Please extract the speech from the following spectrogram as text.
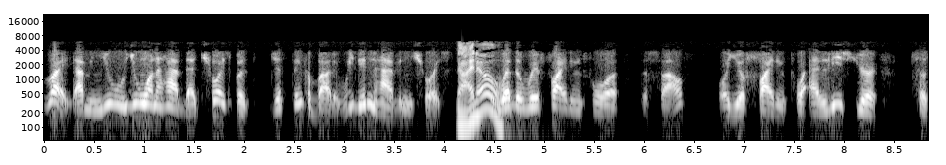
Right. I mean, you you want to have that choice, but just think about it. We didn't have any choice. I know. Whether we're fighting for the South or you're fighting for, at least you're to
